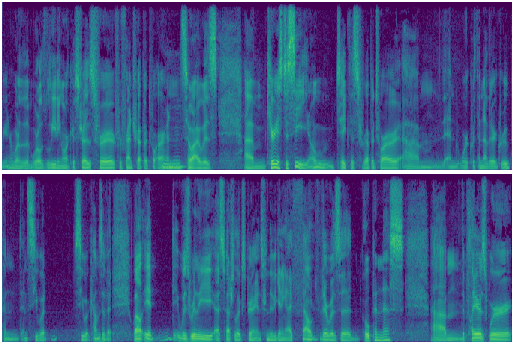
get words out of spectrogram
you know, one of the world's leading orchestras for, for French repertoire. And so I was um, curious to see, you know, take this repertoire um, and work with another group and, and see what see what comes of it. Well, it it was really a special experience from the beginning. I felt there was an openness. Um, the players were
